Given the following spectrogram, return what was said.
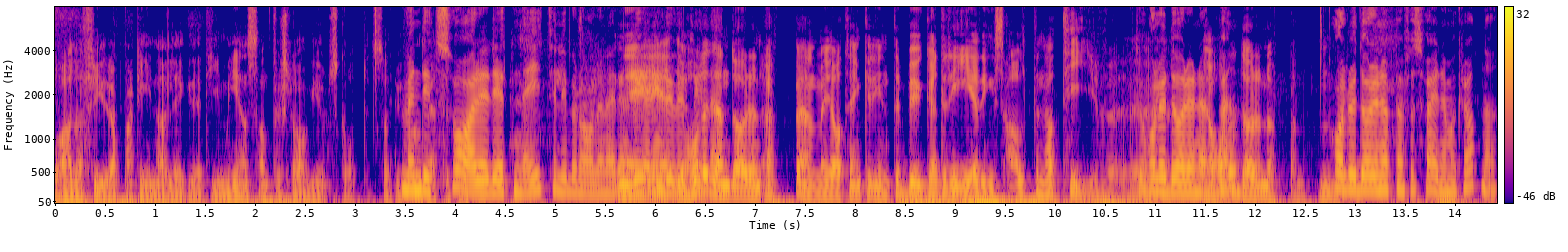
och alla fyra partierna lägger ett gemensamt förslag i utskottet. Så att vi men ditt svar, är det ett nej till Liberalerna? Är det nej, regering du vill jag håller den dörren öppen men jag tänker inte bygga ett regeringsalternativ. Du håller dörren öppen? Jag håller dörren öppen. Mm. Håller du dörren öppen för Sverigedemokraterna?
